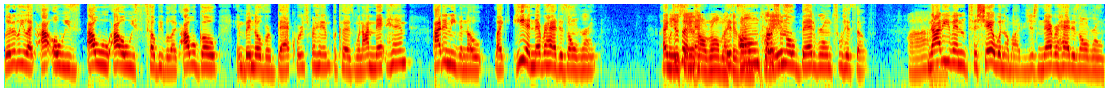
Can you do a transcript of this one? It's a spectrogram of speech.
Literally, like I always, I will, I always tell people, like I will go and bend over backwards for him because when I met him, I didn't even know, like he had never had his own room, like When you say his own room, like his, his own own personal bedroom to himself. Wow. Not even to share with nobody. Just never had his own room.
